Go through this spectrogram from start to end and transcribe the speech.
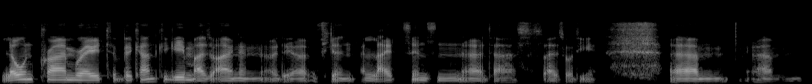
Loan Prime Rate bekannt gegeben, also einen äh, der vielen Leitzinsen, äh, das ist also die ähm, ähm,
